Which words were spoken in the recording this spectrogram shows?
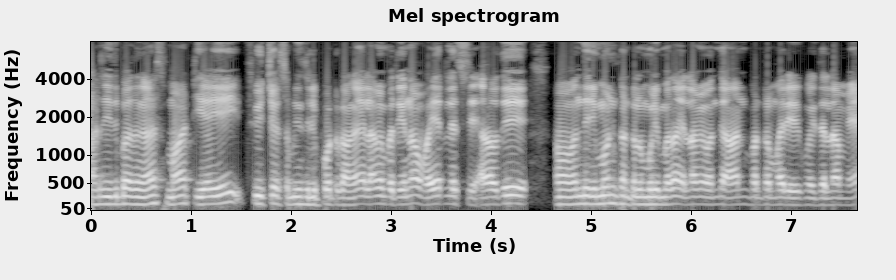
அடுத்து இது பாருங்க ஸ்மார்ட் ஏஐ ஃபியூச்சர்ஸ் அப்படின்னு சொல்லி போட்டிருக்காங்க. எல்லாமே பார்த்தீங்கன்னா வயர்லெஸ் அதாவது நம்ம வந்து ரிமோட் கண்ட்ரோல் மூலியமாக தான் எல்லாமே வந்து ஆன் பண்ணுற மாதிரி இருக்கும் இது எல்லாமே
